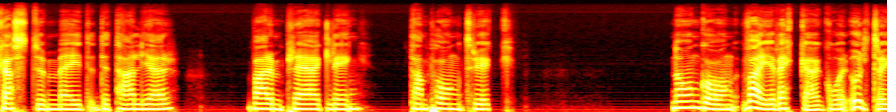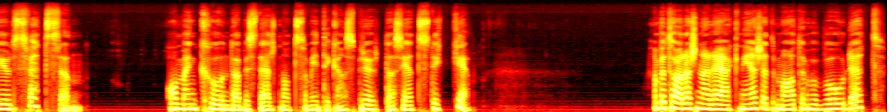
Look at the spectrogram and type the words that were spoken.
custom-made detaljer, varmprägling, tampongtryck. Någon gång varje vecka går ultraljudsvetsen om en kund har beställt något som inte kan sprutas i ett stycke. Han betalar sina räkningar, sätter maten på bordet.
